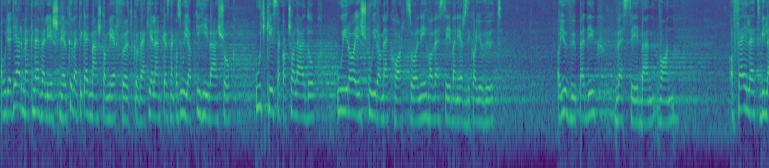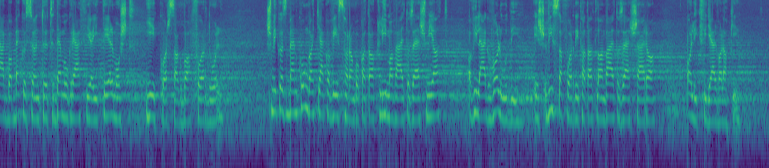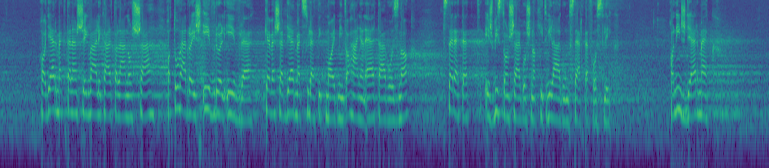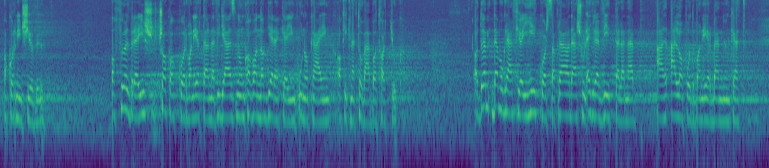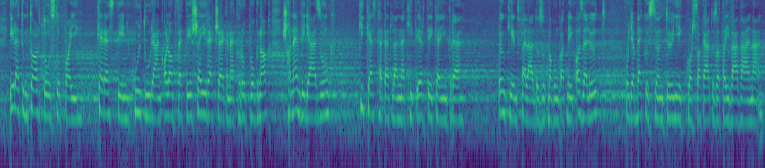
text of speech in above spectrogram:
Ahogy a gyermek nevelésnél követik egymást a mérföldkövek, jelentkeznek az újabb kihívások, úgy készek a családok újra és újra megharcolni, ha veszélyben érzik a jövőt. A jövő pedig veszélyben van. A fejlett világba beköszöntött demográfiai tél most jégkorszakba fordul. És miközben kongatják a vészharangokat a klímaváltozás miatt, a világ valódi és visszafordíthatatlan változására alig figyel valaki. Ha a gyermektelenség válik általánossá, ha továbbra is évről évre kevesebb gyermek születik majd, mint ahányan eltávoznak, szeretett és biztonságosnak hit világunk szerte foszlik. Ha nincs gyermek, akkor nincs jövő. A földre is csak akkor van értelme vigyáznunk, ha vannak gyerekeink, unokáink, akiknek továbbadhatjuk. A demográfiai jégkorszak ráadásul egyre védtelenebb állapotban ér bennünket. Életünk tartószlopai, keresztény kultúránk alapvetései recsegnek, ropognak, és ha nem vigyázunk, kikezdhetetlennek hit értékeinkre, önként feláldozzuk magunkat még azelőtt, hogy a beköszöntő jégkorszak áldozataivá válnánk.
